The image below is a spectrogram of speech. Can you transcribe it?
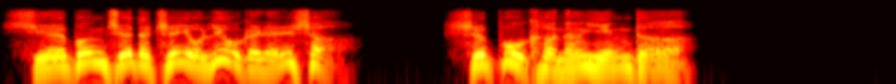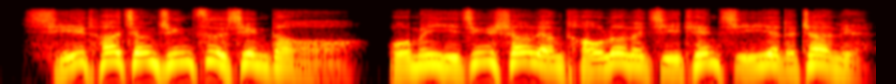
雪崩觉得只有六个人上是不可能赢得。其他将军自信道。我们已经商量讨论了几天几夜的战略，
